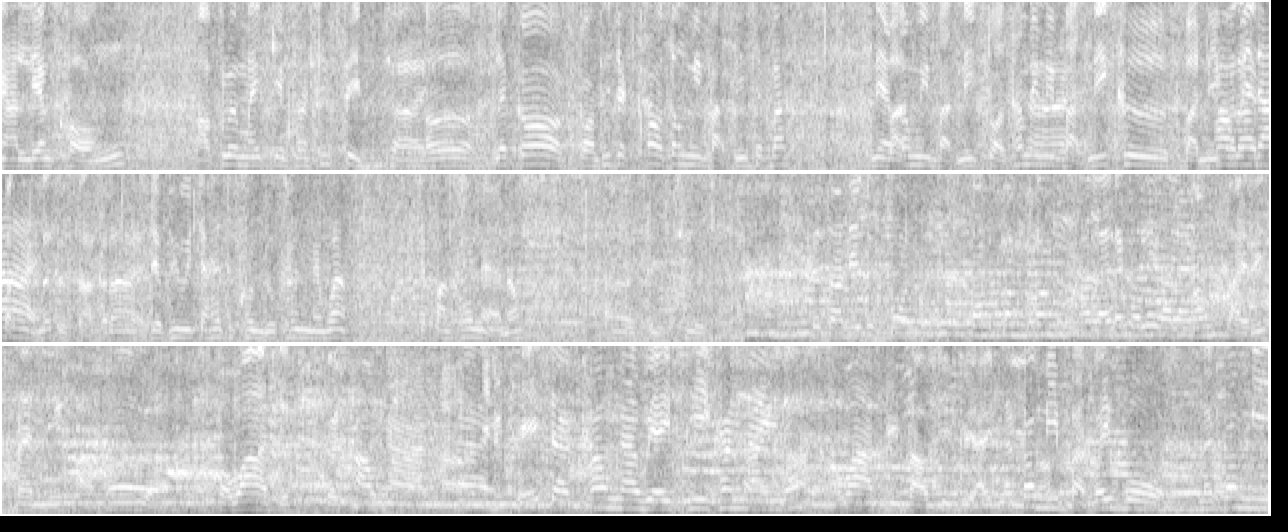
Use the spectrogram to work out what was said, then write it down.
งานเลี้ยงของอ่ากล้วยไม้เกมครั้งที่สิบใช่เออแล้วก็ก่อนที่จะเข้าต้องมีบัตรนี้ใช่ปะเนี่ยบัตรต้องมีบัตรนี้ก่อนถ้าไม่ใช่มีบัตรนี้คือบัตรนี้ก็ได้เข้าบัตไม่รนักศึกษาก็ได้ เดี๋ยวพี่วิจะให้ทุกคนดูข้างในว่า จะปังแค่ไหนเนาะเออเซ็นชื่อคือตอนนี้ทุกคนต้องต้องต้องอะไรนะเขาเรียกอะไรต้องใส่ริสแบนนี้ค่ะ เพื่อเพราะว่าจะจะเข้างานอินเทสจะเข้างาน VIP ข้างในเนาะเพราะว่าทีมเราทีม VIP แล้วก็มีบัตรไว้โหวตแล้วก็มี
